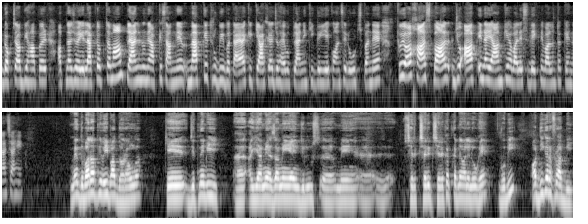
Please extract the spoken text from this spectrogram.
डॉक्टर साहब यहाँ पर अपना जो है ये लैपटॉप तमाम प्लान इन्होंने आपके सामने मैप के थ्रू भी बताया कि क्या क्या जो है वो प्लानिंग की गई है कौन से रोड्स बंद है। कोई और ख़ास बात जो आप इन आयाम के हवाले से देखने वालों तक कहना चाहें? मैं दोबारा अपनी वही बात दोहराऊँगा कि जितने भी अयाम अज़ा में या इन जुलूस में शिरक शिरक, शिरकत करने वाले लोग हैं, वो भी, और दीगर अफराद भी।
